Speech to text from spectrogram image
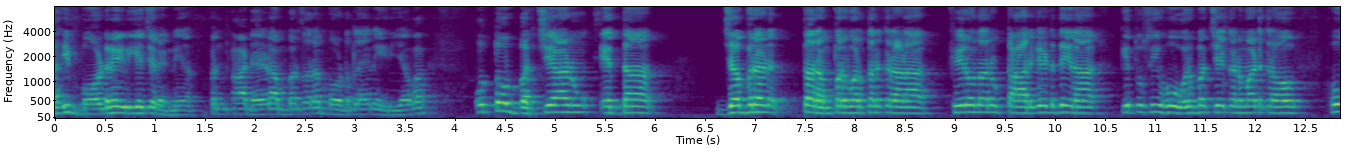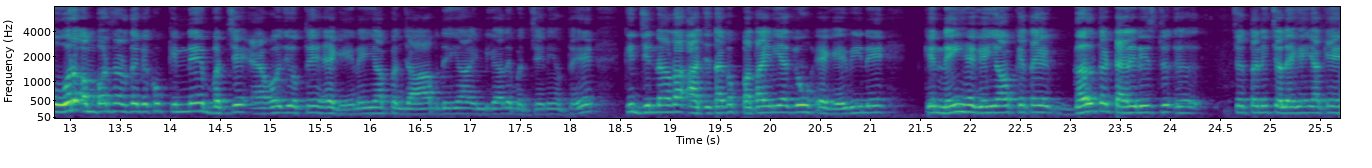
ਅਸੀਂ ਬਾਰਡਰ ਏਰੀਆ 'ਚ ਰਹਿੰਦੇ ਆ ਪੰ- ਸਾਡਾ ਜਿਹੜਾ ਅੰਮ੍ਰਿਤਸਰ ਆ ਬਾਰਡਰ ਲਾਈਨ ਏਰੀਆ ਵਾ। ਉਤੋਂ ਬੱਚਿਆਂ ਨੂੰ ਇਦਾਂ ਜਬਰਨ ਧਰਮ ਪਰਿਵਰਤਨ ਕਰਾਉਣਾ, ਫਿਰ ਉਹਨਾਂ ਨੂੰ ਟਾਰਗੇਟ ਦੇਣਾ ਕਿ ਤੁਸੀਂ ਹੋਰ ਬੱਚੇ ਕਨਵਰਟ ਕਰਾਓ। ਹੋਰ ਅੰਮ੍ਰਿਤਸਰ ਦੇ ਵੇਖੋ ਕਿੰਨੇ ਬੱਚੇ ਇਹੋ ਜਿਹੇ ਉੱਥੇ ਹੈਗੇ ਨੇ ਜਾਂ ਪੰਜਾਬ ਦੇ ਜਾਂ ਇੰਡੀਆ ਦੇ ਬੱਚੇ ਨੇ ਉੱਥੇ ਕਿ ਜਿਨ੍ਹਾਂ ਦਾ ਅੱਜ ਤੱਕ ਪਤਾ ਹੀ ਨਹੀਂ ਆ ਕਿ ਉਹ ਹੈਗੇ ਵੀ ਨੇ ਕਿ ਨਹੀਂ ਹੈਗੇ ਜਾਂ ਉਹ ਕਿਤੇ ਗਲਤ ਟੈਰਰਿਸਟ ਚ ਤਾਂ ਨਹੀਂ ਚਲੇ ਗਏ ਜਾਂ ਕਿ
